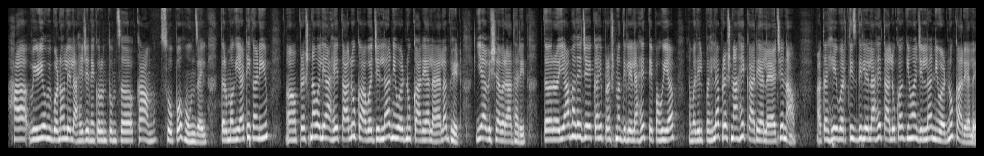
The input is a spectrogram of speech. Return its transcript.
हा व्हिडिओ मी बनवलेला आहे जेणेकरून तुमचं काम सोपं होऊन जाईल. तर मग या ठिकाणी प्रश्नावली आहे तालुका व जिल्हा निवडणूक कार्यालयाला भेट या विषयावर आधारित. तर यामध्ये जे काही प्रश्न दिलेले आहेत ते पाहूया. यामधील पहिला प्रश्न आहे कार्यालयाचे नाव. आता हे वरतीच दिलेलं आहे तालुका किंवा जिल्हा निवडणूक कार्यालय.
